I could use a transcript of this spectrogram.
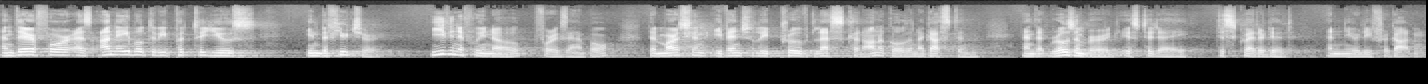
and therefore as unable to be put to use in the future, even if we know, for example, that Marcion eventually proved less canonical than Augustine, and that Rosenberg is today discredited and nearly forgotten.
